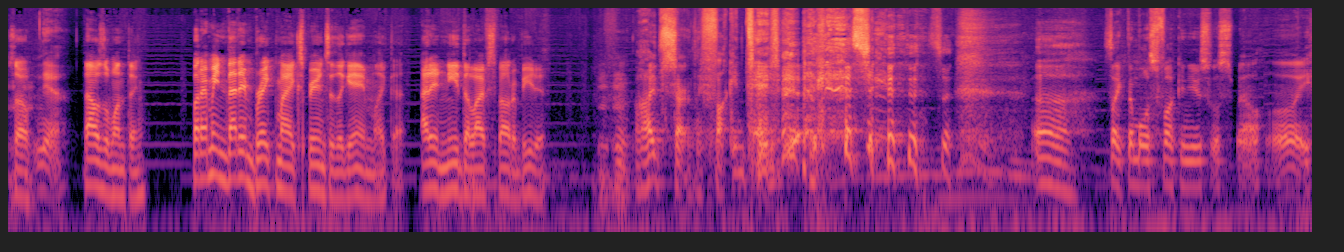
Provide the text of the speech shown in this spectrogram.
so. Yeah. that was the one thing. But I mean that didn't break my experience of the game. Like I didn't need the life spell to beat it. I certainly fucking did. it's, uh, it's like the most fucking useful spell. Oy.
